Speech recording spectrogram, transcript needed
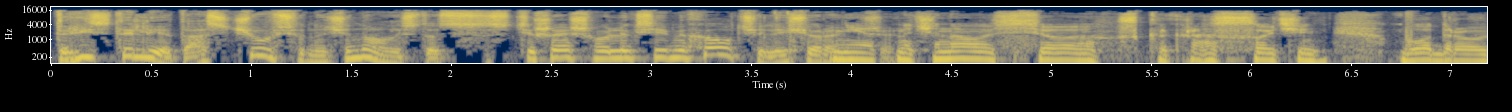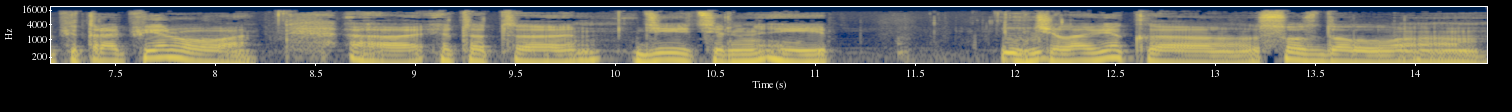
300 лет. А с чего все начиналось-то? С тишайшего Алексея Михайловича или еще раньше? Нет, начиналось все как раз с очень бодрого Петра Первого. Э, этот э, деятельный угу. человек э, создал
